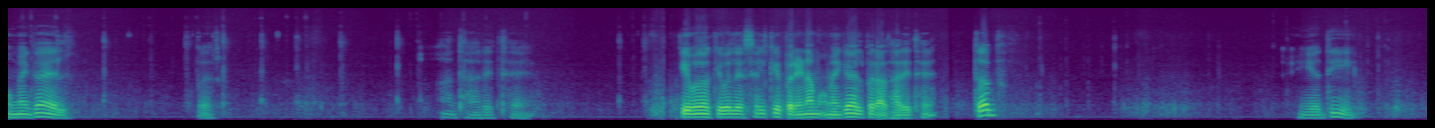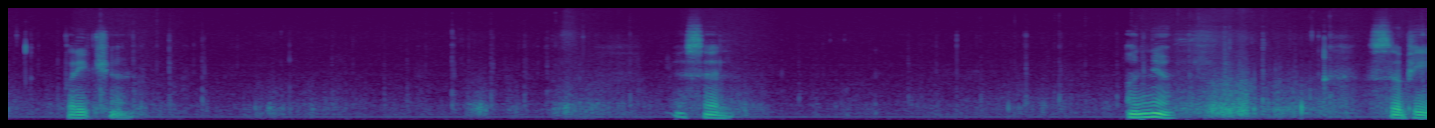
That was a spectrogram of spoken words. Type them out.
ओमेगा एल पर आधारित है। केवल और केवल एसएल के परिणाम ओमेगा एल पर आधारित है। तब यदि परीक्षण एसएल अन्य सभी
